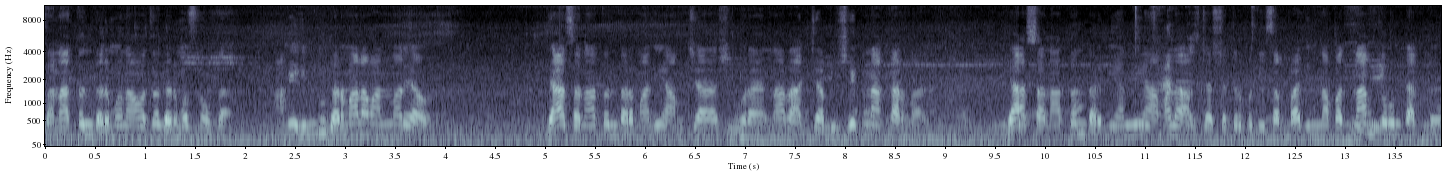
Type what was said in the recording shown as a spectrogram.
सनातन धर्म नावाचा धर्मच नव्हता. आम्ही हिंदू धर्माला मानणारे आहोत. ज्या सनातन धर्माने आमच्या शिवरायांना राज्याभिषेक नाकारला ज्या सनातन धर्मियांनी आम्हाला आमच्या छत्रपती संभाजींना बदनाम करून टाकलं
